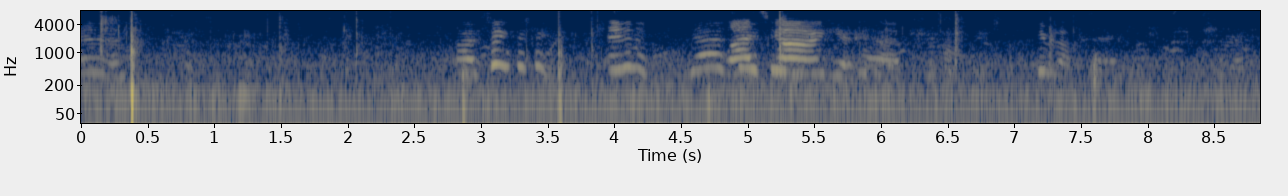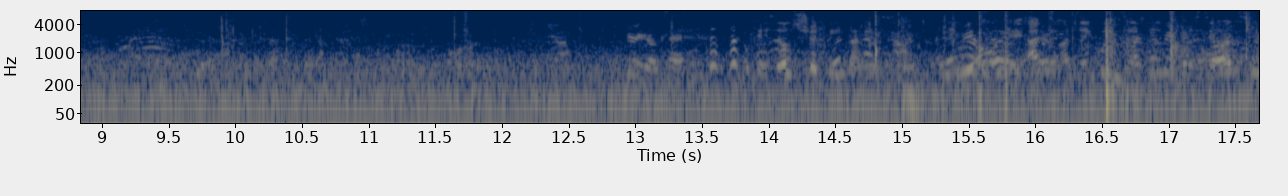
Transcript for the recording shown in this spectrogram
And then, uh, swing, swing, swing. In, in, in. Yeah, Let's swing, go swing. right here. Keep it up. Here we go, okay. Okay, those should be better now. I think we're okay. I, I think we. I think we're just. Let's do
